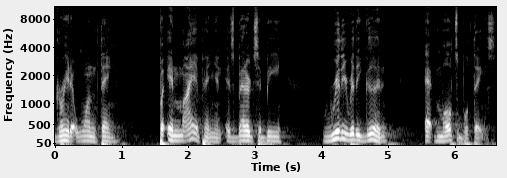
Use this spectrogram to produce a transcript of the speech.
great at one thing, but in my opinion, it's better to be really, really good at multiple things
